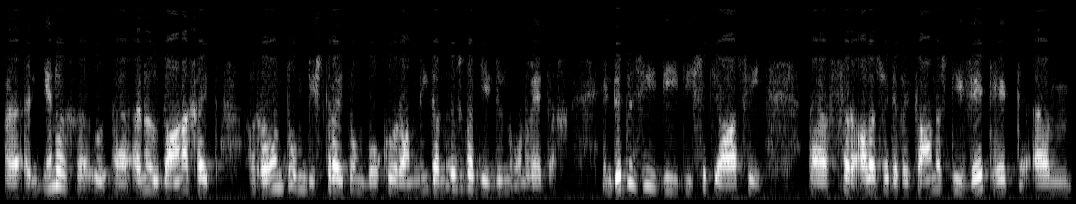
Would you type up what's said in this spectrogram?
uh, in enige uh, inhoudanigheid rondom die stryd om Boko Haram nie dan is wat jy doen onwettig. En dit is die die die situasie uh vir alle Suid-Afrikaners. Die wet het um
